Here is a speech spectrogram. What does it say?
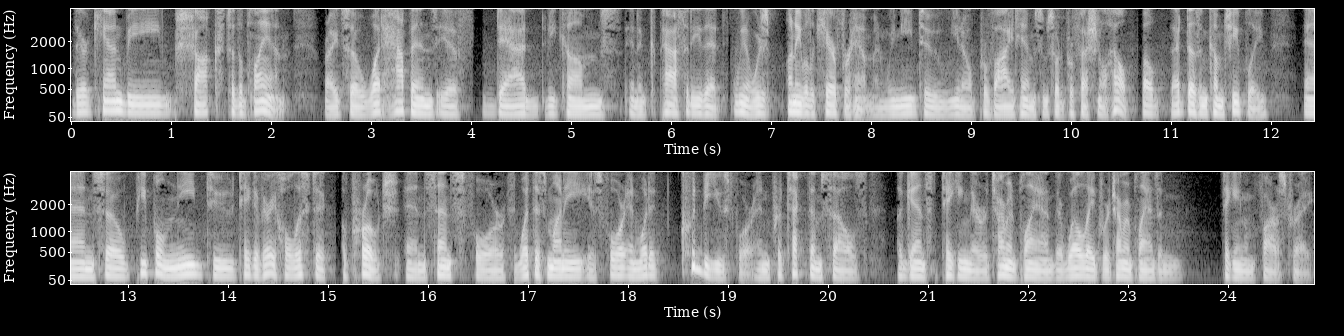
there can be shocks to the plan. Right. So what happens if dad becomes in a capacity that, you know, we're just unable to care for him and we need to, you know, provide him some sort of professional help? Well, that doesn't come cheaply. And so people need to take a very holistic approach and sense for what this money is for and what it could be used for and protect themselves against taking their retirement plan, their well laid retirement plans, and taking them far astray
